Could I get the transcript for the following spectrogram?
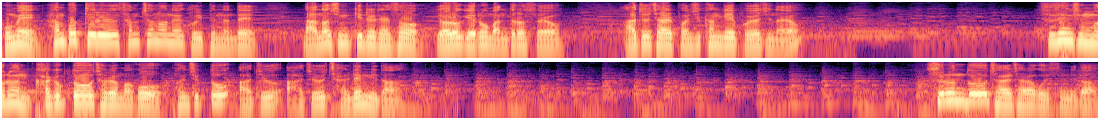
봄에 한 포트를 3,000원에 구입했는데 나눠 심기를 해서 여러 개로 만들었어요. 아주 잘 번식한 게 보여지나요? 수생식물은 가격도 저렴하고 번식도 아주 아주 잘 됩니다. 수른도 잘 자라고 있습니다.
